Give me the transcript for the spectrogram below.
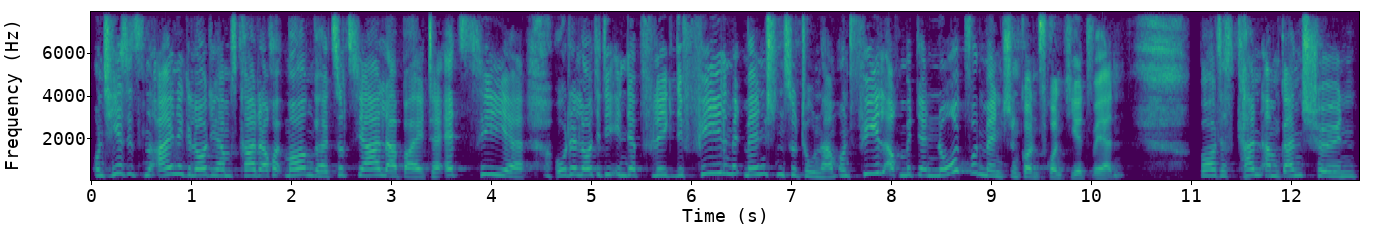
Und hier sitzen einige Leute, die haben es gerade auch heute Morgen gehört, Sozialarbeiter, Erzieher oder Leute, die in der Pflege, die viel mit Menschen zu tun haben und viel auch mit der Not von Menschen konfrontiert werden boah, das kann am ganz schön,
